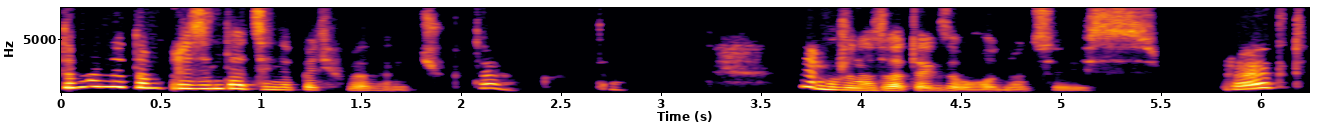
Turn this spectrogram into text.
до мене там презентація на 5 хвилиночок. Так, так. Я можу назвати як завгодно цей проект.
